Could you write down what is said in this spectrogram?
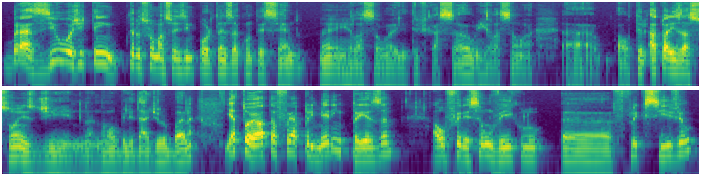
Brasil hoje tem transformações importantes acontecendo né, em relação à eletrificação, em relação a, a, a atualizações de, na, na, mobilidade urbana, e a Toyota foi a primeira empresa a oferecer um veículo uh, flexível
